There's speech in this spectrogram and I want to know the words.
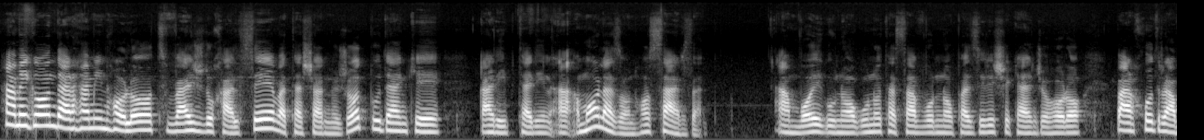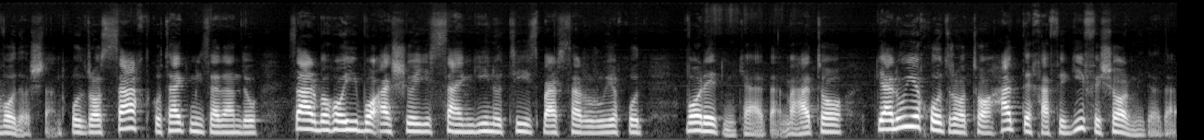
همگان در همین حالات وجد و خلصه و تشنجات بودند که قریبترین اعمال از آنها سر زد. انواع گوناگون و تصور ناپذیر شکنجه ها را بر خود روا داشتند. خود را سخت کتک می‌زدند و ضربه هایی با اشیای سنگین و تیز بر سر و روی خود وارد می کردن و حتی گلوی خود را تا حد خفگی فشار می دادن.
